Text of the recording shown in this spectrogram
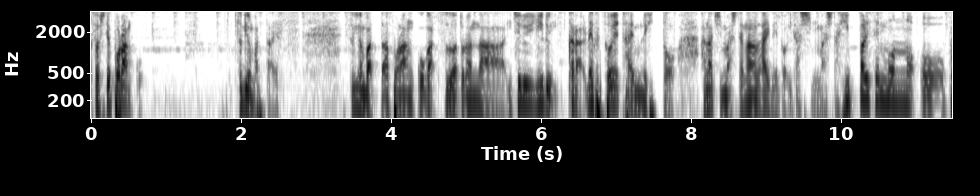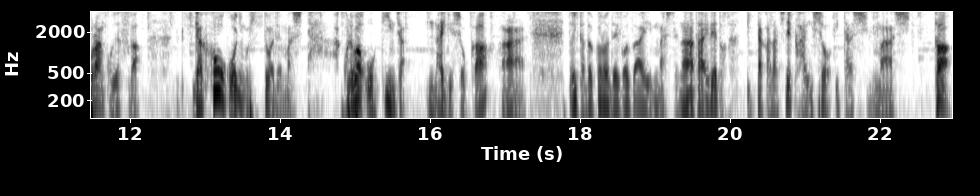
そしてポランコ。次のバッターです。次のバッター、ポランコがツーアウトランナー一塁二塁からレフトへタイムリーヒットを放ちまして7対0といたしました。引っ張り専門のポランコですが、逆方向にもヒットが出ました。これは大きいんじゃないでしょうか？はい。といったところでございまして、7対0といった形で解消いたしました。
